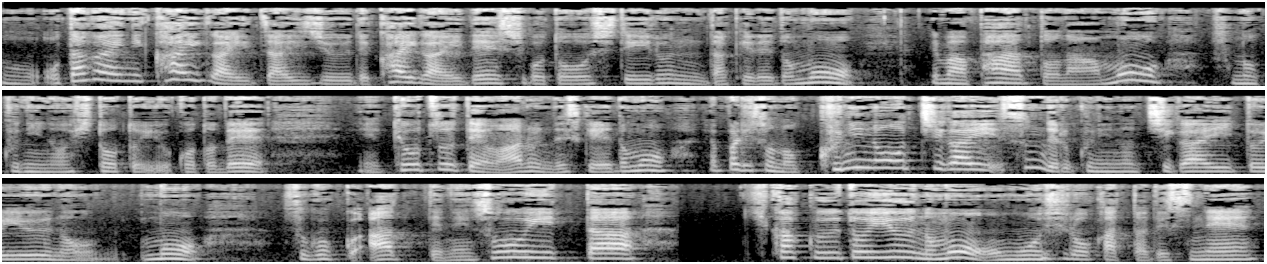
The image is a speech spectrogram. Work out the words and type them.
お互いに海外在住で海外で仕事をしているんだけれどもで、まあ、パートナーもその国の人ということで、え共通点はあるんですけれどもやっぱりその国の違い住んでる国の違いというのもすごくあってねそういった比較というのも面白かったですね。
